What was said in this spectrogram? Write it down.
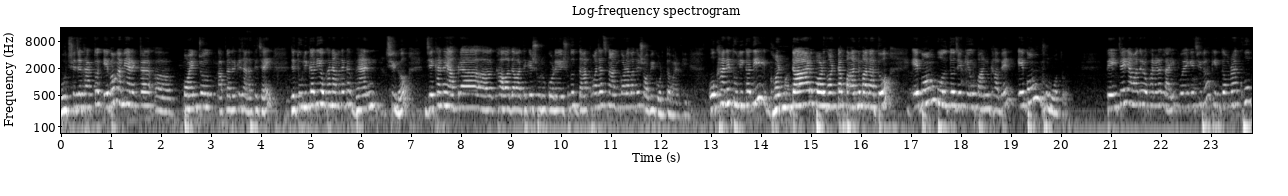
ভূত সেজে থাকতো। এবং আমি আরেকটা পয়েন্টও আপনাদেরকে জানাতে চাই, যে তুলিকাদি ওখানে আমাদের একটা ভ্যান ছিল যেখানে আমরা খাওয়া দাওয়া থেকে শুরু করে শুধু দাঁত মাজা স্নান করা বাদে সবই করতাম আর কি। ওখানে তুলিকাদি ঘণ্টার পর ঘণ্টা পান বানাতো এবং বলতো যে কেউ পান খাবেন এবং ঘুমোতো। তো এইটাই আমাদের ওখানে একটা লাইফ হয়ে গেছিল, কিন্তু আমরা খুব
